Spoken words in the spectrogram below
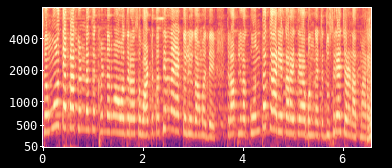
समूळ त्या पाखंडाचं खंडन व्हावं. जर असं वाटत असेल ना या कलियुगामध्ये तर आपल्याला कोणतं कार्य करायचं या अभंगाच्या दुसऱ्या चरणात महाराज?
